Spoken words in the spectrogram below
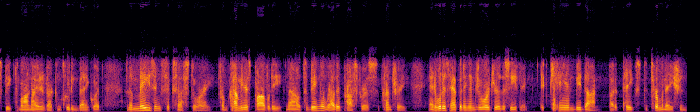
speak tomorrow night at our concluding banquet. An amazing success story from communist poverty now to being a rather prosperous country. And what is happening in Georgia this evening. It can be done, but it takes determination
